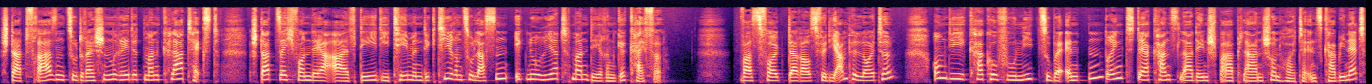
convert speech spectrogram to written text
Statt Phrasen zu dreschen, redet man Klartext. Statt sich von der AfD die Themen diktieren zu lassen, ignoriert man deren Gekeife. Was folgt daraus für die Ampelleute? Um die Kakophonie zu beenden, bringt der Kanzler den Sparplan schon heute ins Kabinett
